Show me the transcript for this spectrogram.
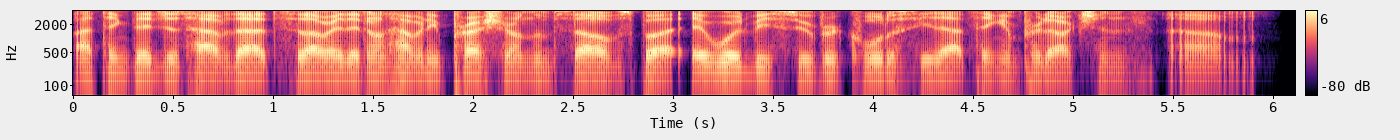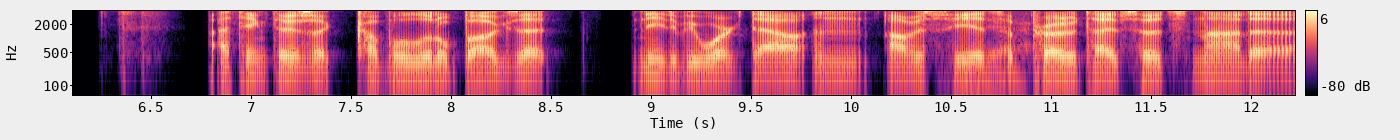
I think they just have that so that way they don't have any pressure on themselves. But it would be super cool to see that thing in production. Um, I think there's a couple little bugs that need to be worked out, and obviously it's a prototype, so it's not uh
